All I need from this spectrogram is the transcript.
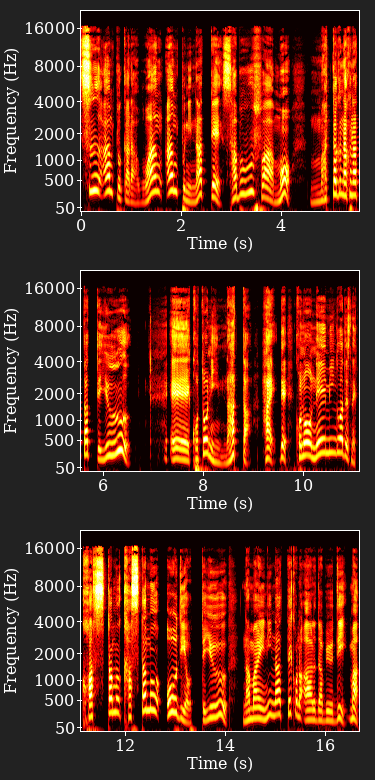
2アンプから1アンプになってサブウーファーも全くなくなったっていう、えー、ことになった。はい。で、このネーミングはですね、カスタム、カスタムオーディオっていう名前になって、この RWD。まあ、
